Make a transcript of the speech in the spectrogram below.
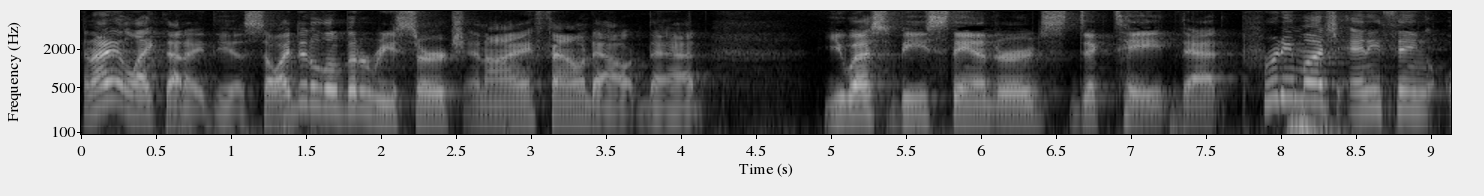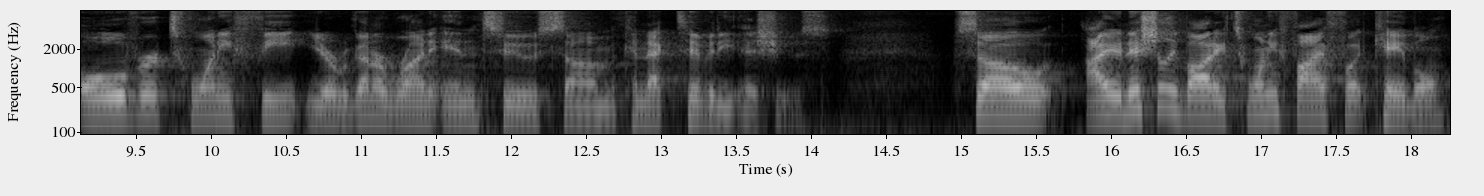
And I didn't like that idea. So I did a little bit of research and I found out that USB standards dictate that pretty much anything over 20 feet, you're going to run into some connectivity issues. So I initially bought a 25 foot cable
